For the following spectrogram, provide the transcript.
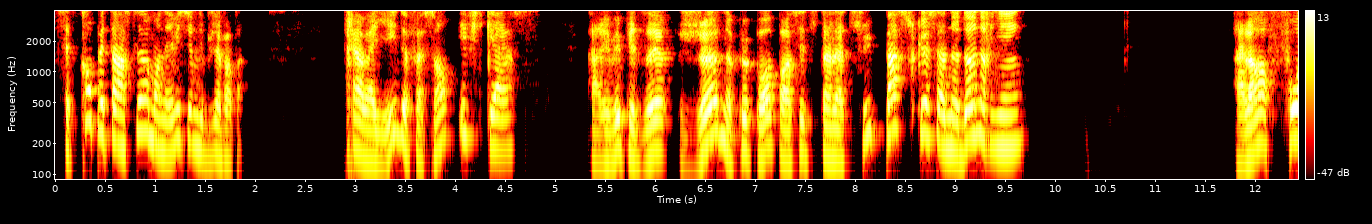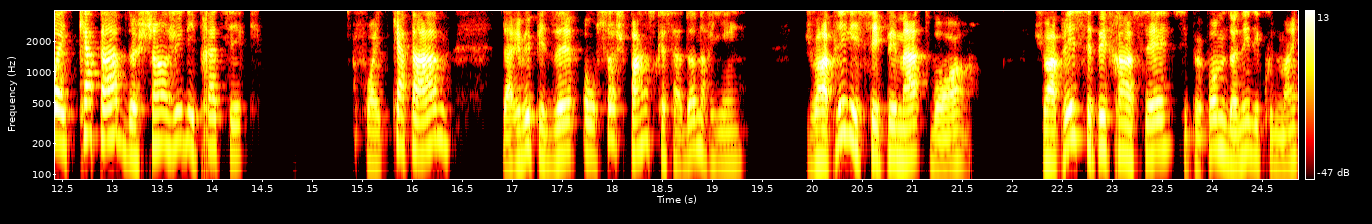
cette compétence-là, à mon avis, c'est une des plus importantes. Travailler de façon efficace arriver et dire je ne peux pas passer du temps là-dessus parce que ça ne donne rien. Alors, il faut être capable de changer des pratiques. Il faut être capable d'arriver et dire Oh, ça, je pense que ça ne donne rien. Je vais appeler les CP maths, voir. Je vais appeler CP français s'il ne peut pas me donner des coups de main.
